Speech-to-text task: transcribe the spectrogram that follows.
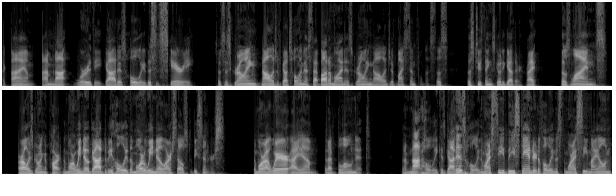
Like, I am I'm not worthy. God is holy. This is scary. So it's this growing knowledge of God's holiness. That bottom line is growing knowledge of my sinfulness. Those those two things go together, right? Those lines are always growing apart. The more we know God to be holy, the more we know ourselves to be sinners. The more aware I am that I've blown it, that I'm not holy, because God is holy. The more I see the standard of holiness, the more I see my own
